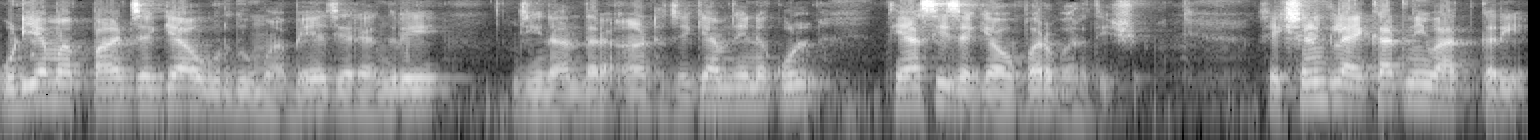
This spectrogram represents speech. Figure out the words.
ઉડિયામાં પાંચ જગ્યા, ઉર્દુમાં બે, જ્યારે અંગ્રેજીના અંદર આઠ જગ્યા, આમ થઈને કુલ ત્યાંસી જગ્યાઓ પર ભરતી છે. શૈક્ષણિક લાયકાતની વાત કરીએ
